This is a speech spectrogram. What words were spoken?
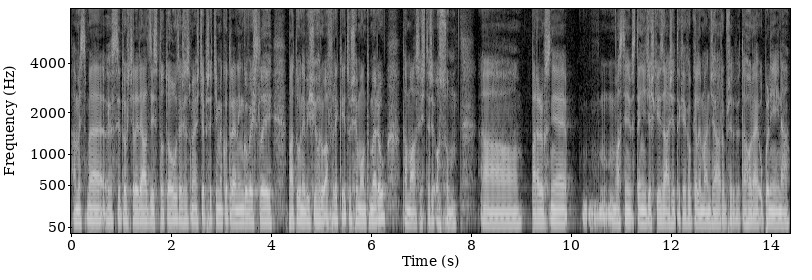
A my jsme si to chtěli dát s jistotou, takže jsme ještě předtím jako tréninkově šli pátou nejvyšší horu Afriky, což je Mont Meru, tam má asi 4,8. A paradoxně vlastně stejně těžký zážitek jako Kilimanjaro, protože ta hora je úplně jiná.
